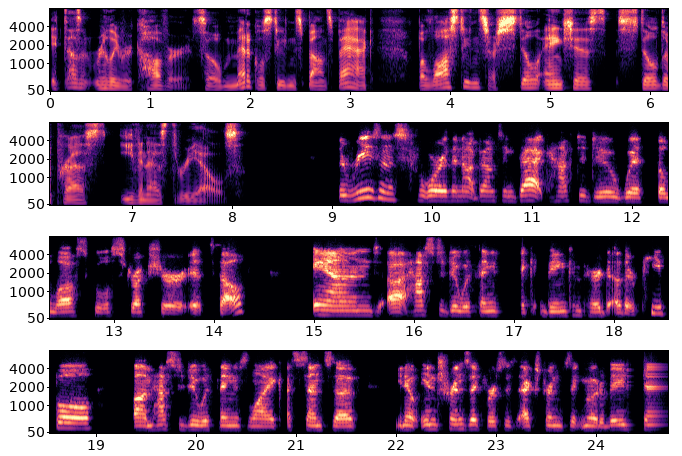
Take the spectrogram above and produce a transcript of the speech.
it doesn't really recover. So medical students bounce back, but law students are still anxious, still depressed, even as 3Ls. The reasons for the not bouncing back have to do with the law school structure itself and uh, has to do with things like being compared to other people, um, has to do with things like a sense of, you know, intrinsic versus extrinsic motivation.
